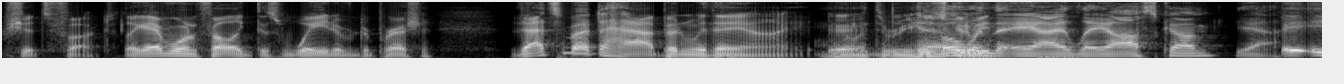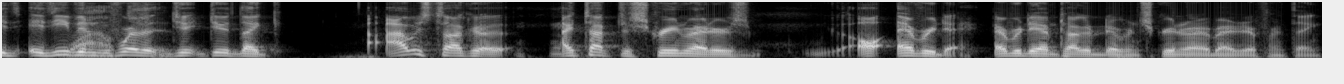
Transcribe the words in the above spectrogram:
shit's fucked. Like everyone felt like this weight of depression. That's about to happen with AI. Going with the oh, gonna when be- the AI layoffs come, yeah. It, it's even Wild before the shit. dude, dude, Like I was talking, I talk to screenwriters all, every day. Every day, I'm talking to a different screenwriter about a different thing.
